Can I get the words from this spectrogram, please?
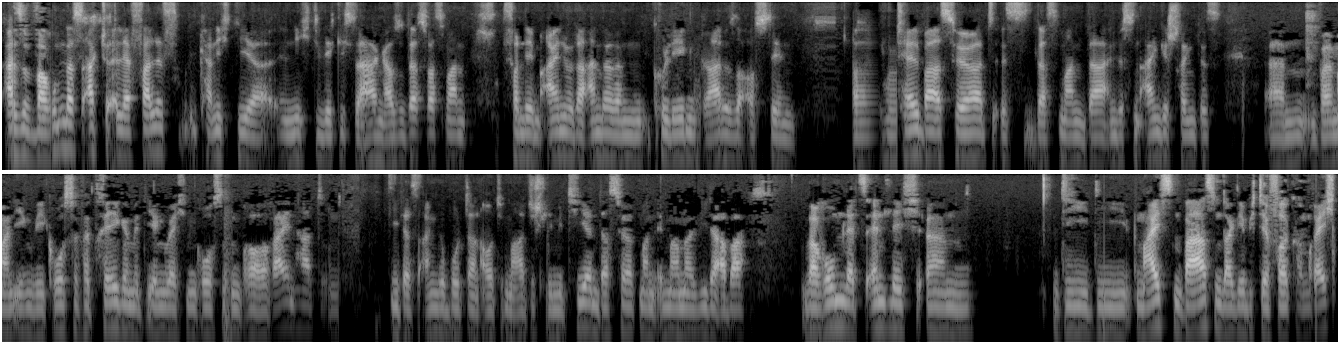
Also warum das aktuell der Fall ist, kann ich dir nicht wirklich sagen. Also das, was man von dem einen oder anderen Kollegen gerade so aus den Hotelbars hört, ist, dass man da ein bisschen eingeschränkt ist, ähm, weil man irgendwie große Verträge mit irgendwelchen großen Brauereien hat und die das Angebot dann automatisch limitieren. Das hört man immer mal wieder. Aber warum letztendlich ähm, die, die meisten Bars, und da gebe ich dir vollkommen recht,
